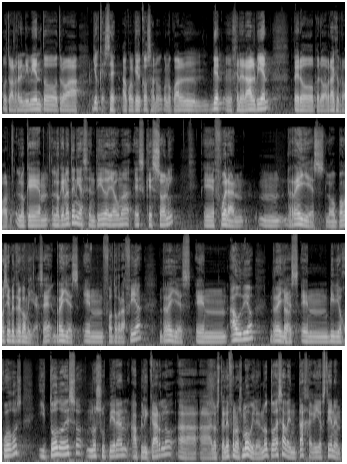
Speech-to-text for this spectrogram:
otro al rendimiento, otro a, yo qué sé, a cualquier cosa, ¿no? Con lo cual, bien, en general bien, pero, pero habrá que probarlo. Lo que, lo que no tenía sentido, Yauma, es que Sony eh, fueran mm, reyes, lo pongo siempre entre comillas, ¿eh? reyes en fotografía, reyes en audio, reyes en videojuegos y todo eso no supieran aplicarlo a, a los teléfonos móviles, ¿no? Toda esa ventaja que ellos tienen,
